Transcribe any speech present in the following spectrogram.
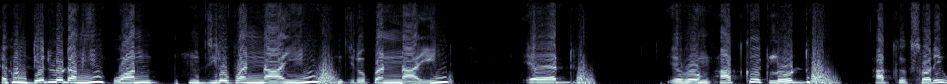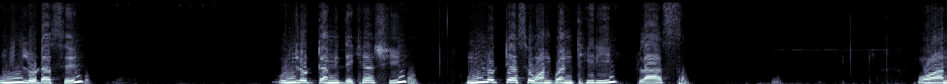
এখন ডেড লোড আমি one zero point nine zero point nine add এবং earthquake load earthquake sorry wind load আছে। উইন লোডটা আমি দেখে আসি। উইন লোডটা আছে one point three plus one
